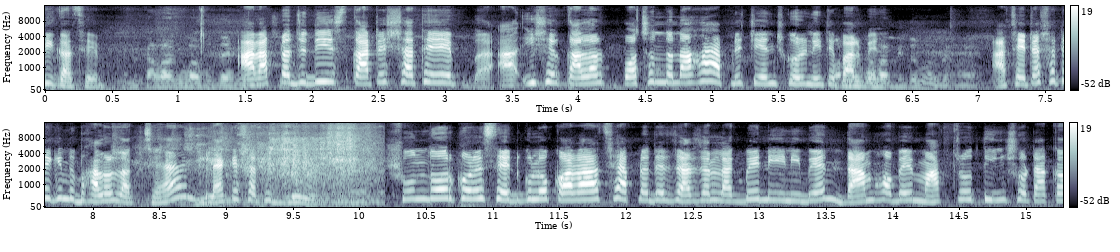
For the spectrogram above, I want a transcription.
ঠিক আছে? আর আপনার যদি স্কার্টের সাথে ইসের কালার পছন্দ না হয় আপনি চেঞ্জ করে নিতে পারবেন। হ্যাঁ। আচ্ছা এটার সাথে কিন্তু ভালো লাগছে হ্যাঁ? ব্ল্যাকের সাথে ব্লু। সুন্দর করে সেটগুলো করা আছে আপনাদের যার যার লাগবে নিয়ে নেবেন। দাম হবে মাত্র তিনশো টাকা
